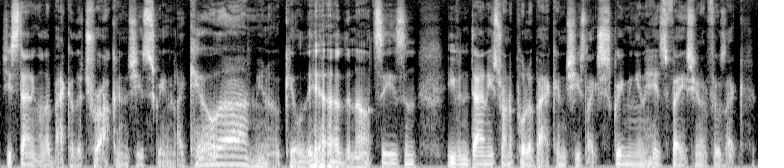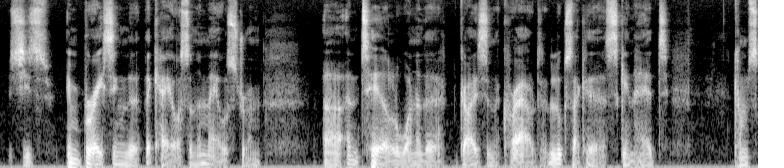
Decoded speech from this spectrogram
she's standing on the back of the truck and she's screaming like kill them you know kill the uh, the nazis and even danny's trying to pull her back and she's like screaming in his face you know it feels like she's embracing the, the chaos and the maelstrom uh, until one of the guys in the crowd looks like a skinhead comes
